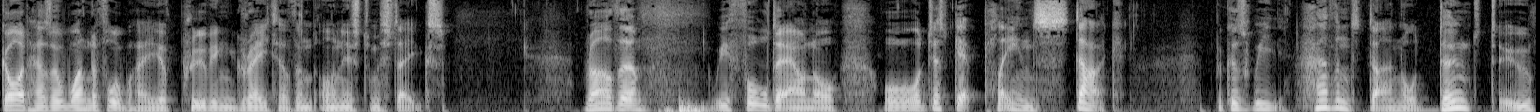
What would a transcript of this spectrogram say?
God has a wonderful way of proving greater than honest mistakes. Rather, we fall down or, or just get plain stuck because we haven't done or don't do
